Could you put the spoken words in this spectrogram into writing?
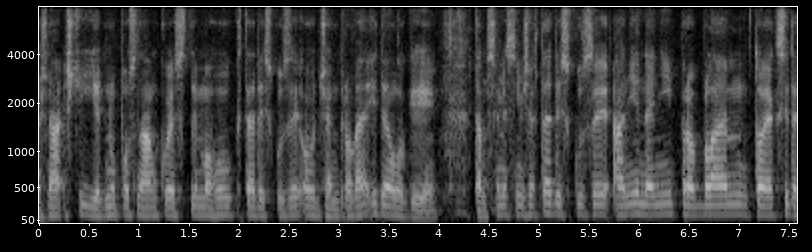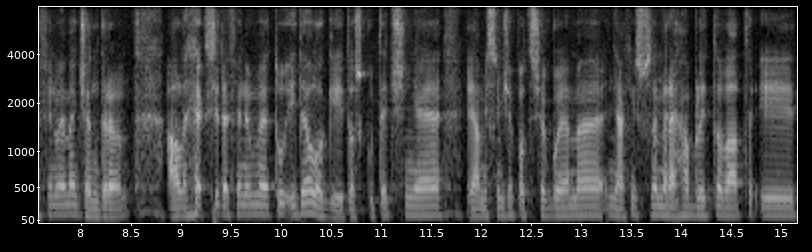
Možná ještě jednu poznámku, jestli mohu, k té diskuzi o genderové ideologii. Tam si myslím, že v té diskuzi ani není problém to, jak si definujeme gender, ale jak si definujeme tu ideologii. To skutečně, já myslím, že potřebujeme nějakým způsobem rehabilitovat i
